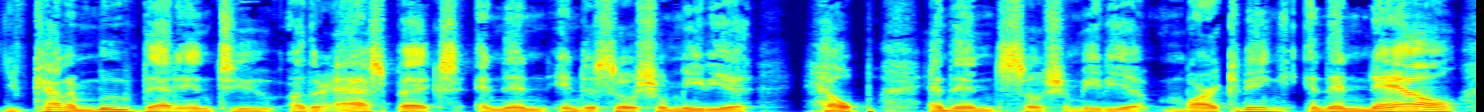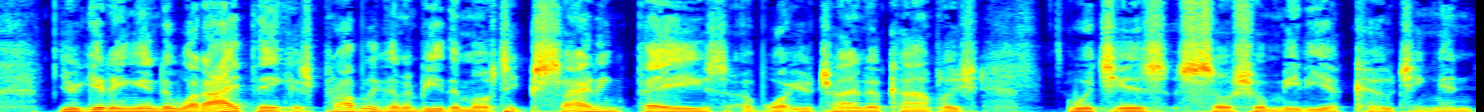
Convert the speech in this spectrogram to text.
you've kind of moved that into other aspects, and then into social media help and then social media marketing. And then now you're getting into what I think is probably going to be the most exciting phase of what you're trying to accomplish, which is social media coaching. And,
